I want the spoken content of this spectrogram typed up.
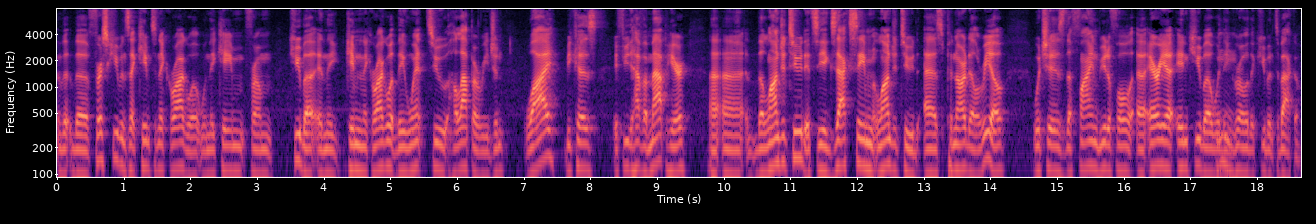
the, the first Cubans that came to Nicaragua, when they came from Cuba and they came to Nicaragua, they went to Jalapa region. Why? Because if you have a map here, uh, uh, the longitude, it's the exact same longitude as Pinar del Rio, which is the fine, beautiful uh, area in Cuba where they grow the Cuban tobacco.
